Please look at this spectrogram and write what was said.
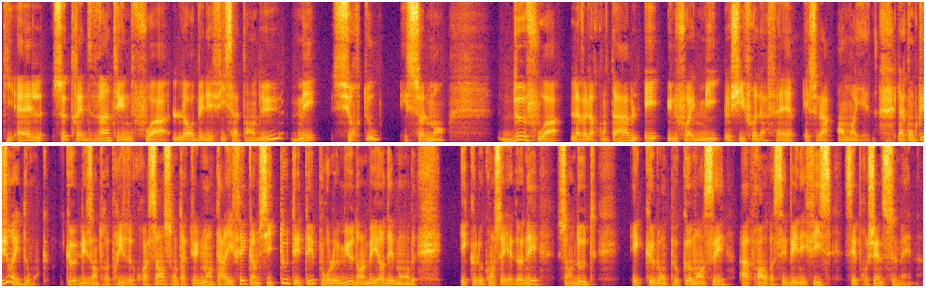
qui, elles, se traitent 21 fois leurs bénéfices attendus, mais surtout et seulement deux fois la valeur comptable et une fois et demie le chiffre d'affaires, et cela en moyenne. La conclusion est donc que les entreprises de croissance sont actuellement tarifées comme si tout était pour le mieux dans le meilleur des mondes, et que le conseil à donner, sans doute, est que l'on peut commencer à prendre ses bénéfices ces prochaines semaines.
